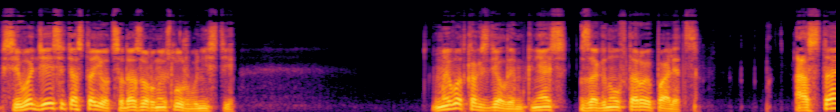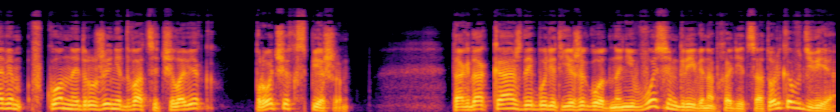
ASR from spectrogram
Всего десять остается дозорную службу нести. Мы вот как сделаем, князь загнул второй палец. Оставим в конной дружине двадцать человек, прочих спешим. Тогда каждый будет ежегодно не в восемь гривен обходиться, а только в две.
